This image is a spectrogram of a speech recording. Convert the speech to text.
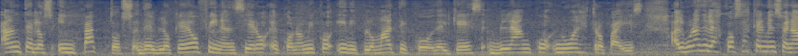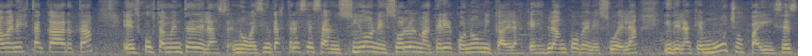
ante los impactos del bloqueo financiero, económico y diplomático del que es blanco nuestro país. Algunas de las cosas que él mencionaba en esta carta es justamente de las 913 sanciones solo en materia económica de las que es blanco Venezuela y de la que muchos países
